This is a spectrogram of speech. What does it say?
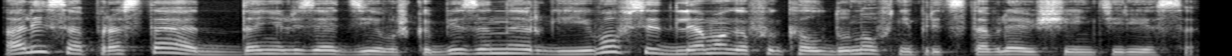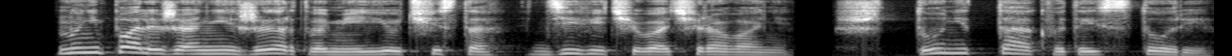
Алиса простая, да нельзя девушка, без энергии, и вовсе для магов и колдунов не представляющая интереса. Но не пали же они жертвами ее чисто девичьего очарования. Что не так в этой истории?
